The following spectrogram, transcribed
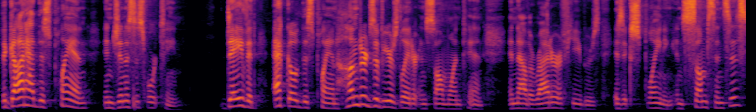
That God had this plan in Genesis 14. David echoed this plan hundreds of years later in Psalm 110. And now the writer of Hebrews is explaining, in some senses,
